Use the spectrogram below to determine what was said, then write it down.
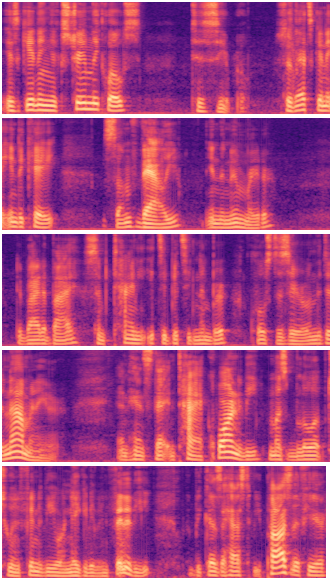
is getting extremely close to 0. So that's going to indicate some value in the numerator divided by some tiny itsy bitsy number close to 0 in the denominator. And hence that entire quantity must blow up to infinity or negative infinity. But because it has to be positive here,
